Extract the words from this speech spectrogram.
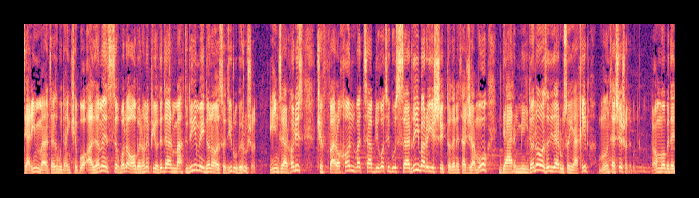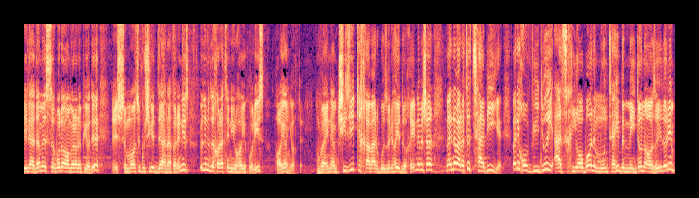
در این منطقه بودند که با عدم استقبال آبران پیاده در محدوده میدان آزادی روبرو شد. این در حالی است که فراخان و تبلیغات گسترده‌ای برای شکل دادن تجمع در میدان آزادی در روزهای اخیر منتشر شده بود. اما به دلیل عدم استقبال آمران پیاده اجتماعات کوچیک ده نفره نیز بدون دخالت نیروهای پلیس پایان یافته. و اینم چیزی که خبرگزاری های داخلی نوشتن و اینم البته طبیعیه. ولی خب ویدیویی از خیابان منتهی به میدان آزادی داریم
